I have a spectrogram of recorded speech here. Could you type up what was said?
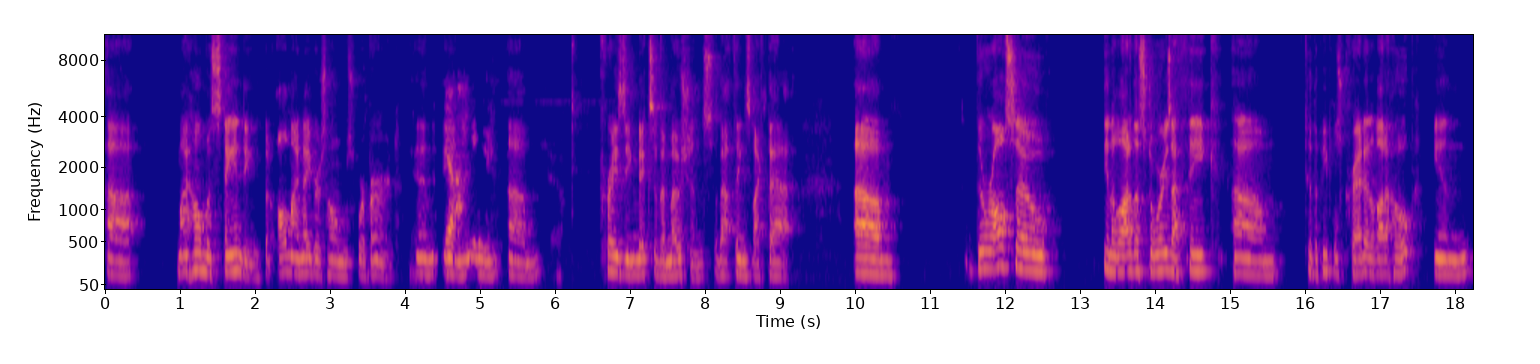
uh, "My home was standing, but all my neighbors' homes were burned," Yeah. and, Yeah. really um, crazy mix of emotions about things like that. Um, there were also, in a lot of the stories, I think, um, to the people's credit, a lot of hope in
